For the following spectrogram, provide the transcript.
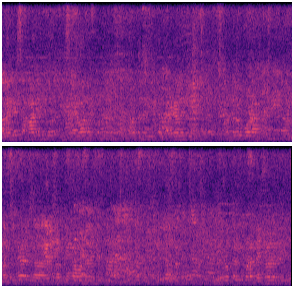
అలాగే సమాజంలో ఈ సేవా తత్పరత ఇంకా పెరగాలని చెప్పి అందరూ కూడా మంచిగా సొంతంగా ఉండాలని ప్రతి ఒక్కరికి కూడా ధన్యవాదాలు తెలియజేస్తున్నాను.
